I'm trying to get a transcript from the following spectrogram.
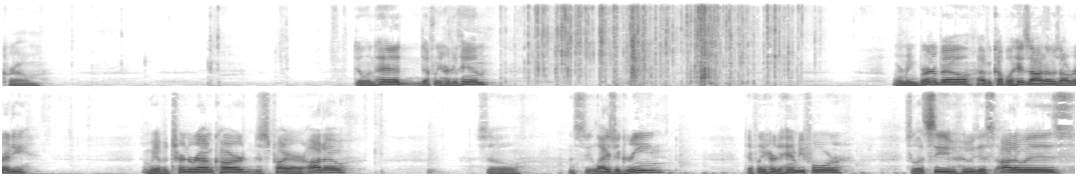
chrome. Dillon Head, definitely heard of him. Warming Bernabel. I have a couple of his autos already. And we have a turnaround card. This is probably our auto. So let's see, Elijah Green. Definitely heard of him before. So let's see who this auto is.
